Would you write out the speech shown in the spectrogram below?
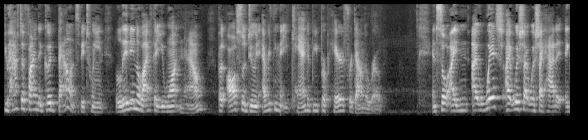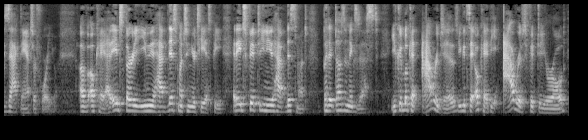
You have to find a good balance between living the life that you want now, but also doing everything that you can to be prepared for down the road. And so I, I wish, I wish, I wish I had an exact answer for you. Of okay, at age 30, you need to have this much in your TSP. At age 50, you need to have this much. But it doesn't exist. You could look at averages. You could say, okay, the average 50 year old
